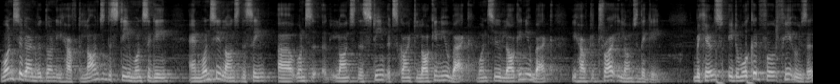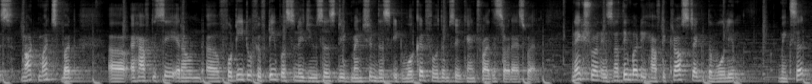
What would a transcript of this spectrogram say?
Once you're done with that, you have to launch the Steam once again and once you launch the same uh, once launch the steam it's going to log in you back once you log in you back you have to try launch the game because it worked for few users not much but uh, i have to say around uh, 40 to 50 percentage users did mention this. It worked for them so you can try this out as well. Next one is nothing but you have to cross check the volume mixer.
